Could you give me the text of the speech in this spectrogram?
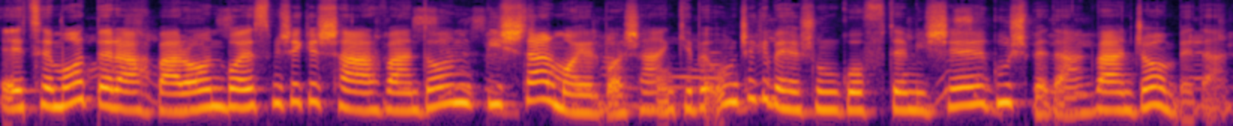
اعتماد به رهبران باعث میشه که شهروندان بیشتر مایل باشن که به اونچه که بهشون گفته میشه گوش بدن و انجام بدن.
